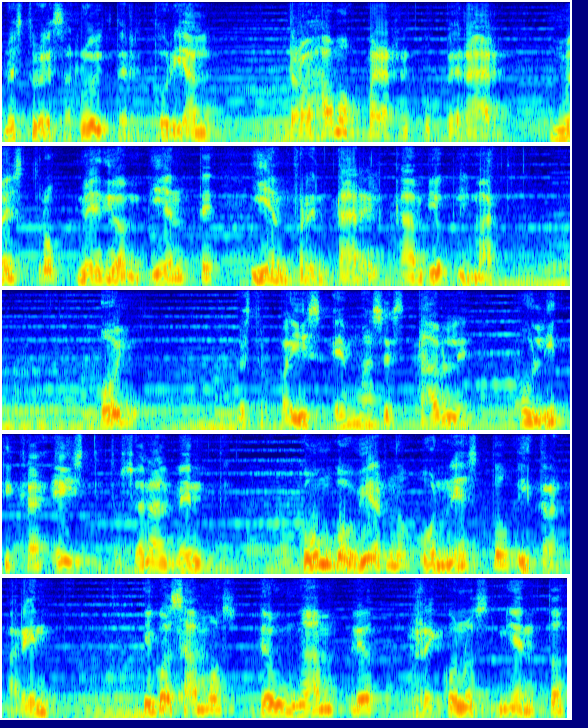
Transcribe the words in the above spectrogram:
nuestro desarrollo territorial. Trabajamos para recuperar nuestro medio ambiente y enfrentar el cambio climático. Hoy nuestro país es más estable política e institucionalmente, con un gobierno honesto y transparente, y gozamos de un amplio reconocimiento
